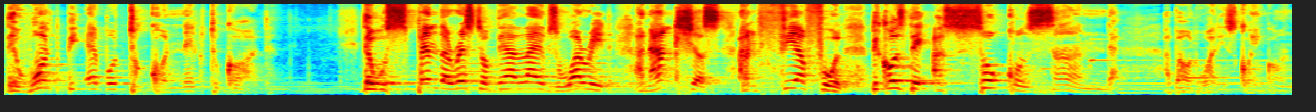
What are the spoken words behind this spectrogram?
they won't be able to connect to God. They will spend the rest of their lives worried and anxious and fearful because they are so concerned about what is going on.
